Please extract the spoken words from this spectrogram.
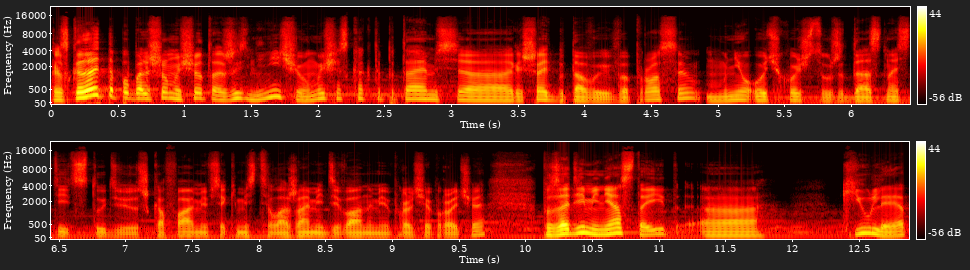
Рассказать-то по большому счету о жизни нечего. Мы сейчас как-то пытаемся решать бытовые вопросы. Мне очень хочется уже дооснастить студию шкафами, всякими стеллажами, диванами и прочее-прочее. Позади меня стоит э, QLED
